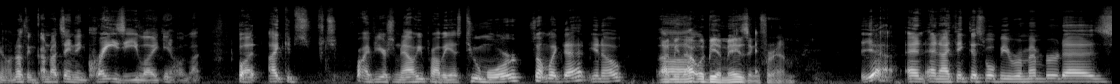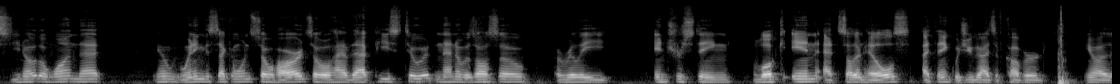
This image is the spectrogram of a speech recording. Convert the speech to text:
You know, nothing. I'm not saying anything crazy, like you know, not. But I could five years from now, he probably has two more, something like that. You know. I mean, that Um, would be amazing for him. yeah, and and I think this will be remembered as you know the one that you know winning the second one so hard, so we'll have that piece to it, and then it was also a really interesting look in at Southern Hills. I think which you guys have covered, you know,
